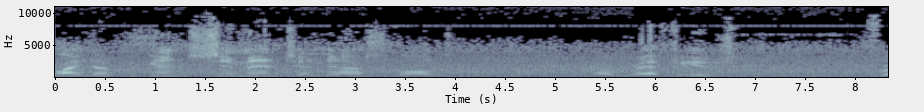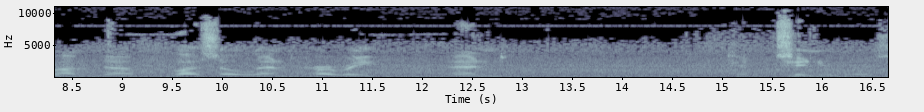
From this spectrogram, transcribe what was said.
right up against cement and asphalt, a refuge from the bustle and hurry and continuous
